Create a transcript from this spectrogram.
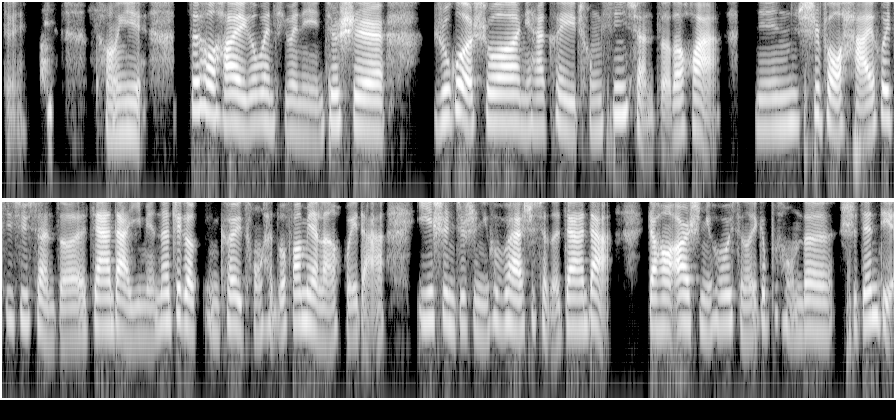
对，同意。最后还有一个问题问您，就是如果说你还可以重新选择的话。您是否还会继续选择加拿大移民？那这个你可以从很多方面来回答。一是就是你会不会还是选择加拿大？然后二是你会不会选择一个不同的时间点？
